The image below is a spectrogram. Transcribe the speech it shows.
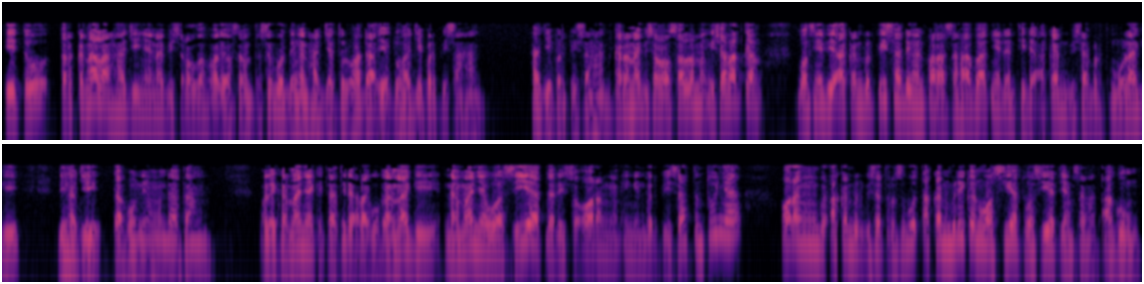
itu terkenalah hajinya Nabi Shallallahu Alaihi Wasallam tersebut dengan hajatul wada yaitu haji perpisahan haji perpisahan. Karena Nabi SAW mengisyaratkan bahwasanya dia akan berpisah dengan para sahabatnya dan tidak akan bisa bertemu lagi di haji tahun yang mendatang. Oleh karenanya kita tidak ragukan lagi namanya wasiat dari seorang yang ingin berpisah tentunya orang yang akan berpisah tersebut akan memberikan wasiat-wasiat yang sangat agung.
